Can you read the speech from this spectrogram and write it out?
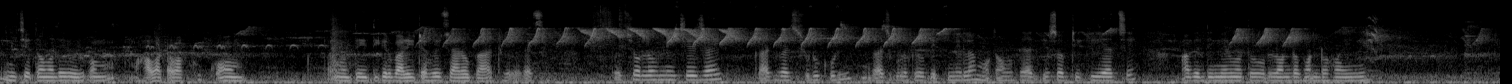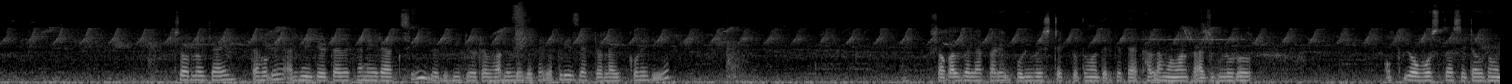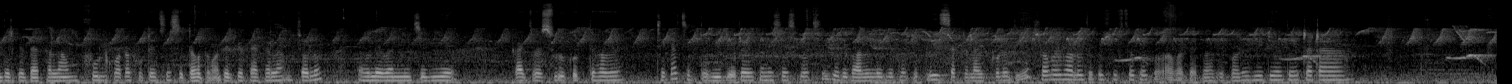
নিচে তো আমাদের ওইরকম হাওয়া টাওয়া খুব কম। তার মধ্যে এই দিকের বাড়িটা হয়েছে আরও গাঢ় হয়ে গেছে। তো চলো নিচে যাই, কাজ বাজ শুরু করি। গাছগুলোকেও দেখে নিলাম। মোটামুটি আজকে সব ঠিকই আছে। আগের দিনের মতো লন্ড ভন্ড হয়নি। চলো যাই তাহলে। আর ভিডিওটা এখানেই রাখছি। যদি ভিডিওটা ভালো লেগে থাকে প্লিজ একটা লাইক করে দিও। সকালবেলাকার এই পরিবেশটা একটু তোমাদেরকে দেখালাম, আমার গাছগুলোরও কী অবস্থা সেটাও তোমাদেরকে দেখালাম, ফুল কটা ফুটেছে সেটাও তোমাদেরকে দেখালাম। চলো, তাহলে এবার নিচে গিয়ে কাজ শুরু করতে হবে, ঠিক আছে? তো ভিডিওটা এখানে শেষ করছি। যদি ভালো লেগে থাকে প্লিজ একটা লাইক করে দিও। সবাই ভালো থেকো, সুস্থ থেকো। আবার দেখা হবে পরে ভিডিওতে। টাটা!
